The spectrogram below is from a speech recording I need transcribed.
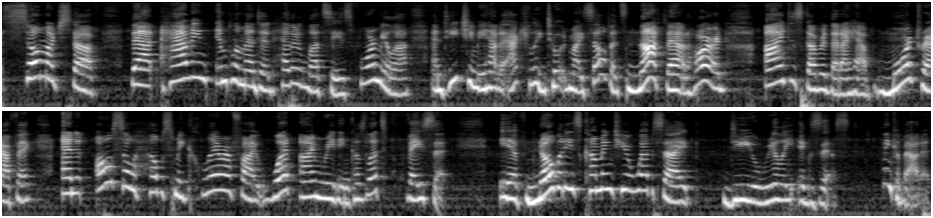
so much stuff that having implemented Heather Lutze's formula and teaching me how to actually do it myself, it's not that hard. I discovered that I have more traffic and it also helps me clarify what I'm reading because let's face it, if nobody's coming to your website, do you really exist? Think about it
